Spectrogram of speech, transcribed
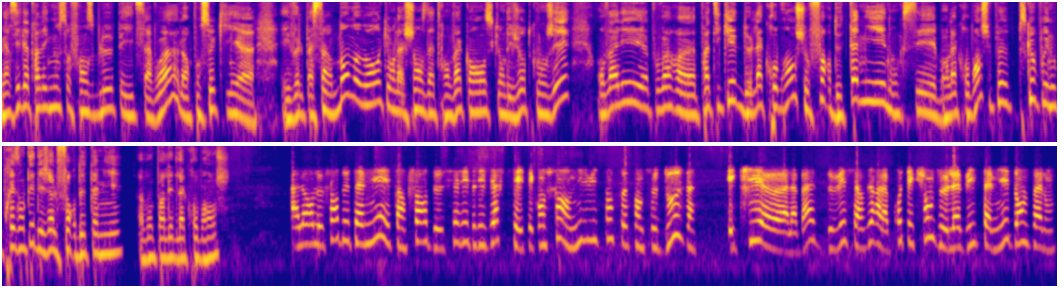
Merci d'être avec nous sur France Bleu, pays de Savoie. Alors pour ceux qui euh, veulent passer un bon moment, qui ont la chance d'être en vacances, qui ont des jours de congé, on va aller euh, pouvoir euh, pratiquer de l'acrobranche au fort de Tamier. Donc c'est bon l'acrobranche. Est-ce que vous pouvez nous présenter déjà le fort de Tamier avant de parler de l'acrobranche? Alors le fort de Tamier est un fort de série de rivières qui a été construit en 1872 et qui à la base devait servir à la protection de l'abbaye Tamier dans le Vallon.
